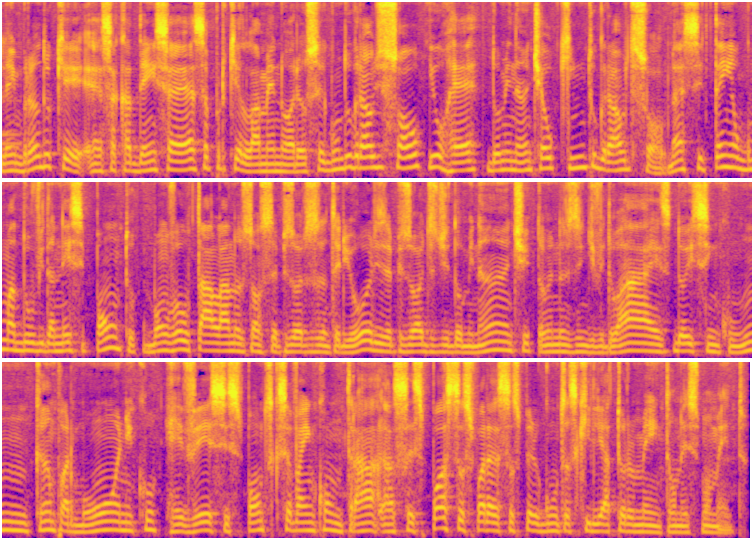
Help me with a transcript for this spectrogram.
Lembrando que essa cadência é essa porque Lá menor é o segundo grau de Sol e o Ré dominante é o quinto grau de Sol, né? Se tem alguma dúvida nesse ponto, é bom voltar lá nos nossos episódios anteriores, episódios de dominante, dominantes individuais, 251, campo harmônico, rever esses pontos que você vai encontrar as respostas para essas perguntas que lhe atormentam nesse momento.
